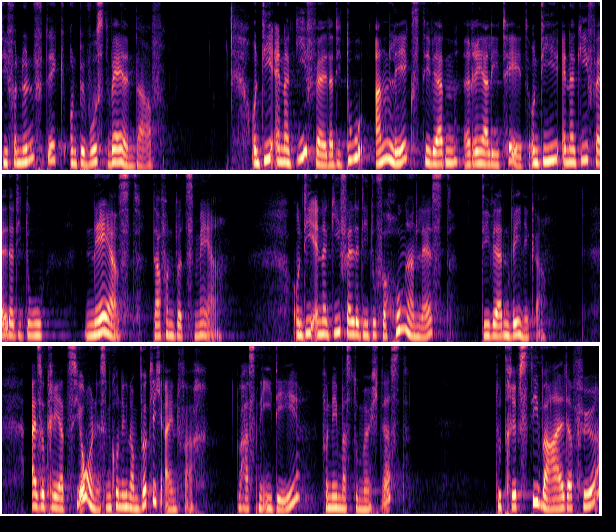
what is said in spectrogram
die vernünftig und bewusst wählen darf. Und die Energiefelder, die du anlegst, die werden Realität. Und die Energiefelder, die du näherst, davon wird's mehr. Und die Energiefelder, die du verhungern lässt, die werden weniger. Also Kreation ist im Grunde genommen wirklich einfach. Du hast eine Idee von dem, was du möchtest. Du triffst die Wahl dafür,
